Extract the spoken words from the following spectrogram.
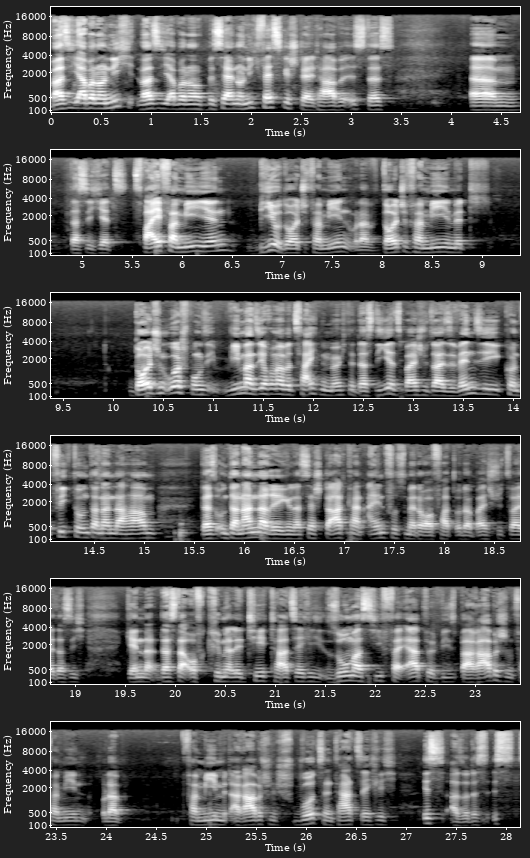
was ich aber noch nicht, was ich aber noch bisher noch nicht festgestellt habe, ist, dass, ähm, dass sich jetzt zwei Familien, bio-deutsche Familien oder deutsche Familien mit deutschen Ursprungs, wie man sie auch immer bezeichnen möchte, dass die jetzt beispielsweise, wenn sie Konflikte untereinander haben, das untereinander regeln, dass der Staat keinen Einfluss mehr darauf hat oder beispielsweise, dass, sich, dass da auf Kriminalität tatsächlich so massiv vererbt wird, wie es bei arabischen Familien oder Familien mit arabischen Wurzeln tatsächlich ist. Also das ist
